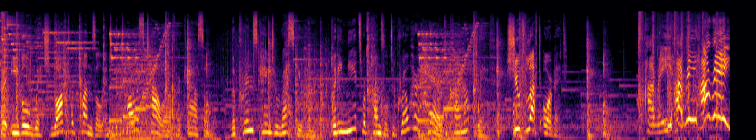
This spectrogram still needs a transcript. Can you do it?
The evil witch locked Rapunzel into the tallest tower of her castle. The prince came to rescue her, but he needs Rapunzel to grow her hair to climb up with. Shoot left orbit. Hurry, hurry, hurry!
